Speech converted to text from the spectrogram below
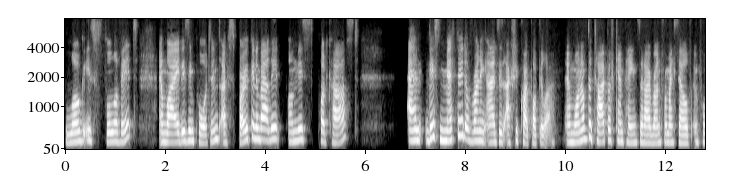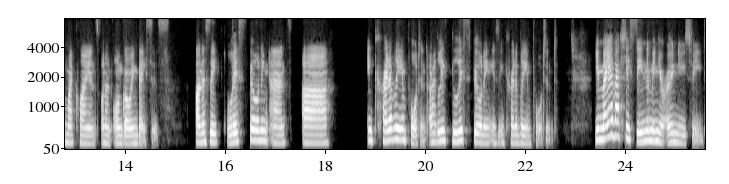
blog is full of it and why it is important. I've spoken about it on this podcast. And this method of running ads is actually quite popular and one of the type of campaigns that I run for myself and for my clients on an ongoing basis. Honestly, list building ads are incredibly important, or at least list building is incredibly important. You may have actually seen them in your own newsfeed.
